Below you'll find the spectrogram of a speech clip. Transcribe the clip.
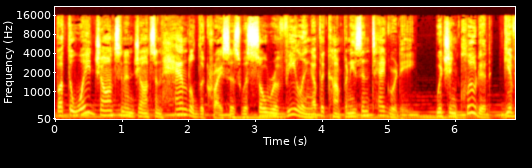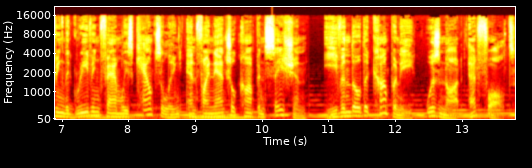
But the way Johnson & Johnson handled the crisis was so revealing of the company's integrity, which included giving the grieving families counseling and financial compensation even though the company was not at fault.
